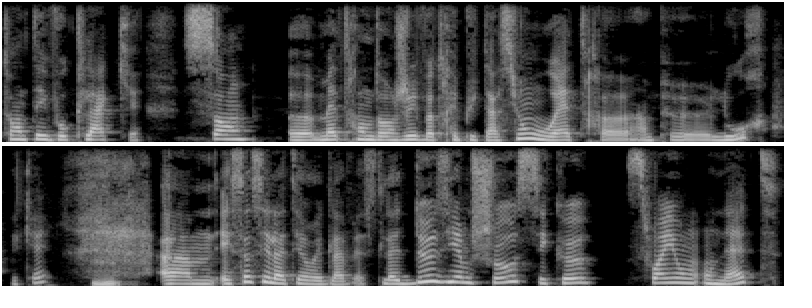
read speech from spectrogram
tenter vos claques sans euh, mettre en danger votre réputation ou être euh, un peu lourd. Ok? Mmh. Euh, et ça, c'est la théorie de la veste. La deuxième chose, c'est que soyons honnêtes.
